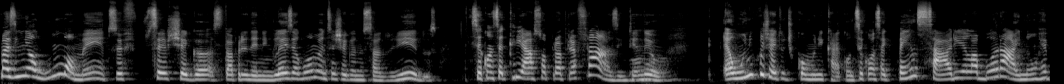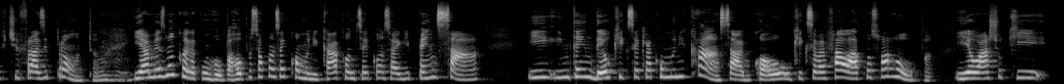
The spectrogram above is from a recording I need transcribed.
Mas em algum momento, você, você chega, você tá aprendendo inglês, em algum momento você chega nos Estados Unidos, você consegue criar a sua própria frase, entendeu? Uhum. É o único jeito de comunicar, quando você consegue pensar e elaborar e não repetir frase pronta. Uhum. E é a mesma coisa com roupa. A roupa só consegue comunicar quando você consegue pensar e entender o que, que você quer comunicar, sabe? Qual, o que, que você vai falar com a sua roupa. E eu acho que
